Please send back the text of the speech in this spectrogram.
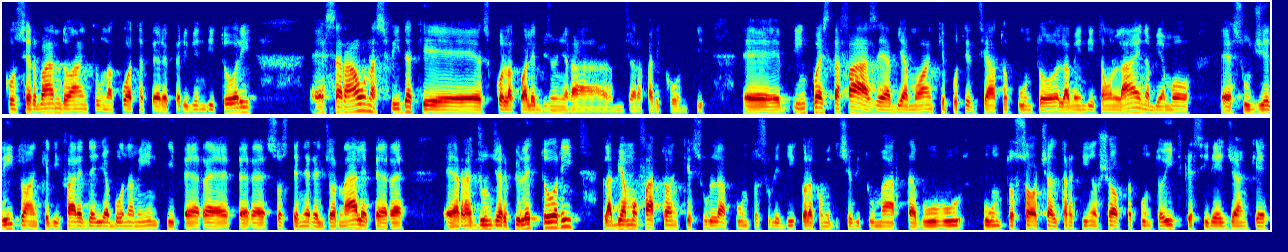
conservando anche una quota per, per i venditori, eh, sarà una sfida che, con la quale bisognerà, bisognerà fare i conti. Eh, in questa fase abbiamo anche potenziato appunto la vendita online, abbiamo eh, suggerito anche di fare degli abbonamenti per, per, sostenere il giornale, per eh, raggiungere più lettori. L'abbiamo fatto anche sulla, appunto, sull'edicola, come dicevi tu Marta, www.social-shop.it che si legge anche,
